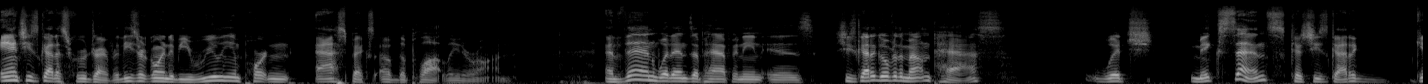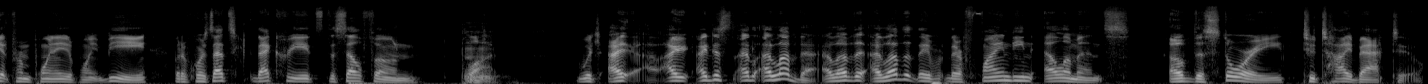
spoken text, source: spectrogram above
and she's got a screwdriver. These are going to be really important aspects of the plot later on. And then what ends up happening is she's got to go over the mountain pass, which makes sense because she's got to get from point A to point B. But of course, that's that creates the cell phone plot, Mhm. which I I I just I, I love that. I love that. I love that they they're finding elements of the story to tie back to.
